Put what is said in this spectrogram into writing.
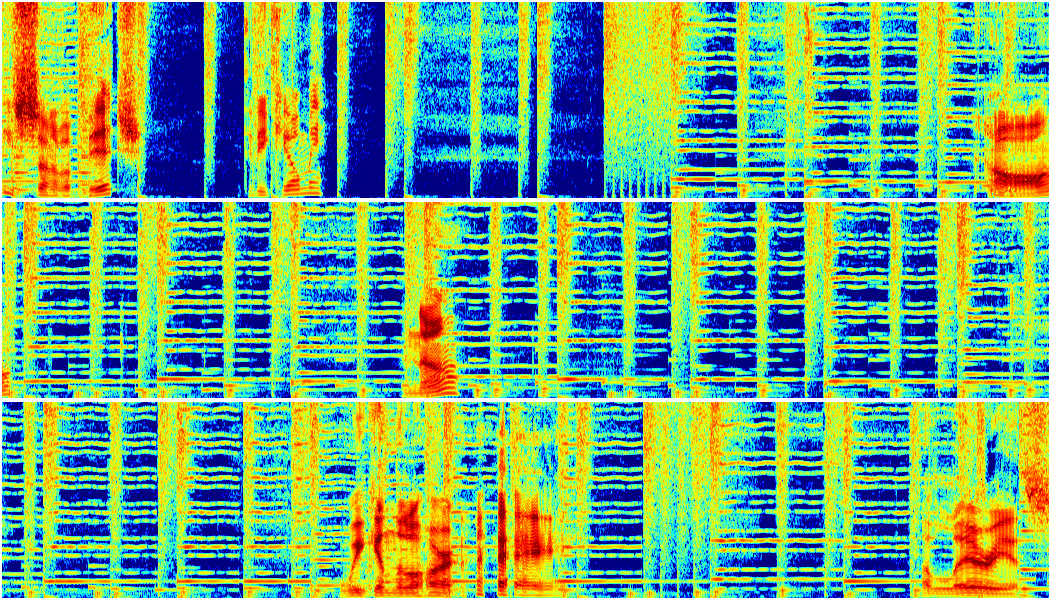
You son of a bitch. Did he kill me? Aw. No? Weakened little heart. Hey. Hilarious.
